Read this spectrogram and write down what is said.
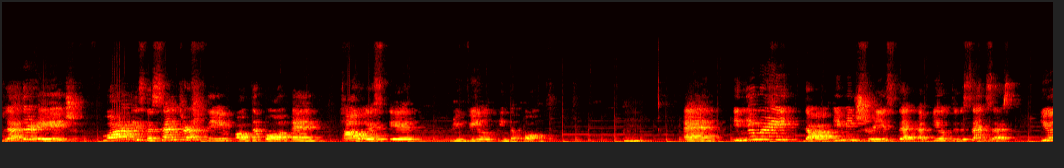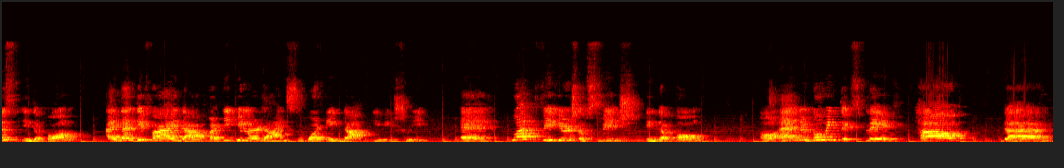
letter H, what is the central theme of the poem and how is it revealed in the poem? Mm. And enumerate the imageries that appeal to the senses used in the poem. Identify the particular lines supporting the imagery and what figures of speech in the poem. Uh, and you're going to explain how the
